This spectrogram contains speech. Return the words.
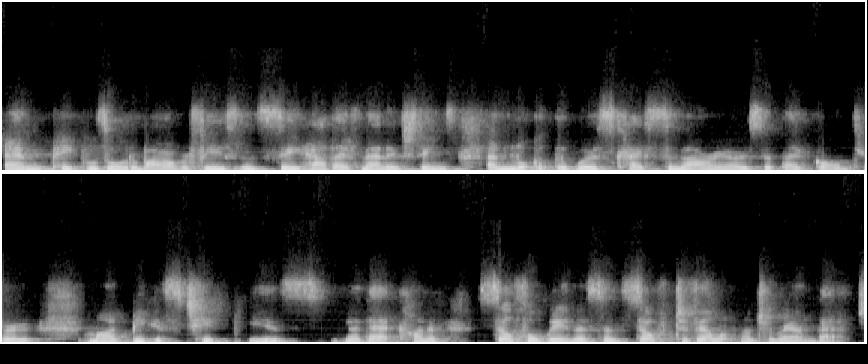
and people's autobiographies and see how they've managed things and look at the worst case scenarios that they've gone through. My biggest tip is, you know, that kind of self-awareness and self-development around that.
